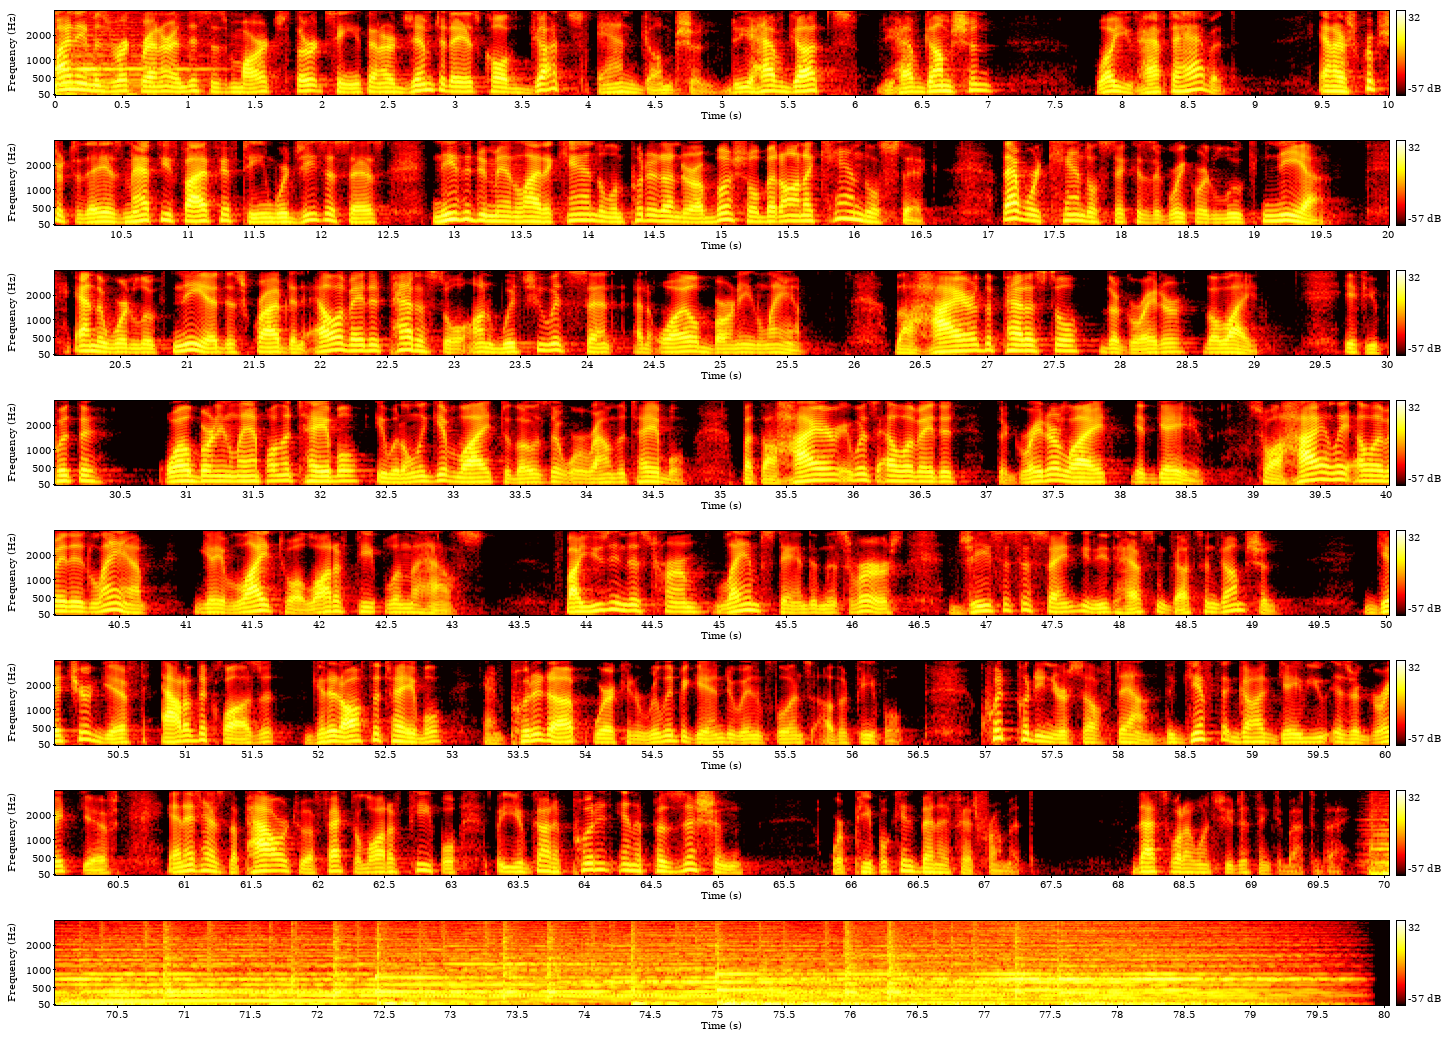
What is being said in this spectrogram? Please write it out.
My name is Rick Renner, and this is March 13th, and our gym today is called Guts and Gumption. Do you have guts? Do you have gumption? Well, you have to have it. And our scripture today is Matthew 5:15, where Jesus says, "Neither do men light a candle and put it under a bushel, but on a candlestick." That word candlestick is the Greek word luchnia. And the word luchnia described an elevated pedestal on which you would set an oil burning lamp. The higher the pedestal, the greater the light. If you put the oil burning lamp on the table, it would only give light to those that were around the table. But the higher it was elevated, the greater light it gave. So a highly elevated lamp gave light to a lot of people in the house. By using this term lampstand in this verse, Jesus is saying you need to have some guts and gumption. Get your gift out of the closet, get it off the table, and put it up where it can really begin to influence other people. Quit putting yourself down. The gift that God gave you is a great gift, and it has the power to affect a lot of people, but you've got to put it in a position where people can benefit from it. That's what I want you to think about today.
